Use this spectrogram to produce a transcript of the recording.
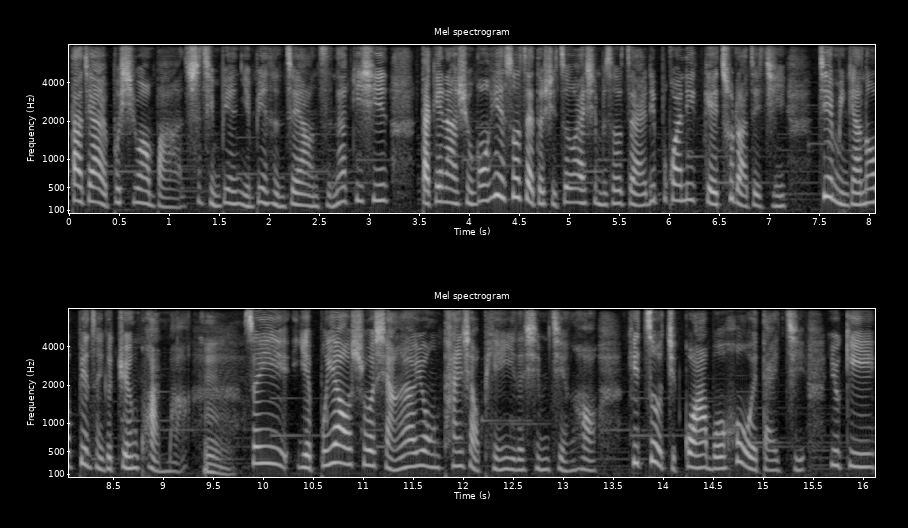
大家也不希望把事情变演变成这样子。那其实大家若想讲，迄个所在都是做爱心的所在，你不管你给出了这钱，这个物件都变成一个捐款嘛。嗯，所以也不要说想要用贪小便宜的心情哈，去做一寡无好的代志，尤其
